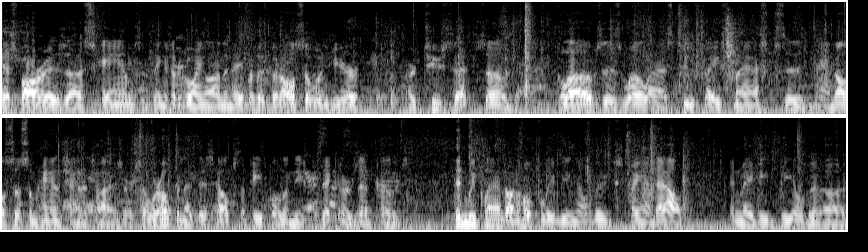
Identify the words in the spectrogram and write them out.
as far as uh, scams and things that are going on in the neighborhood, but also in here are two sets of gloves as well as two face masks and also some hand sanitizer. So we're hoping that this helps the people in these particular zip codes. Then we planned on hopefully being able to expand out and maybe be able to uh,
